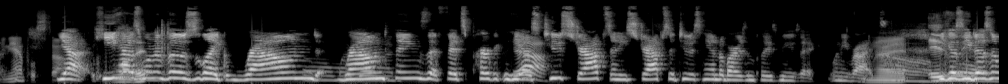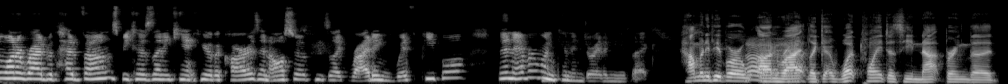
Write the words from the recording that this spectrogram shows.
Minneapolis style. Yeah, he Love has it. one of those like round Oh round God. things that fits perfectly. He Yeah. has two straps and he straps it to his handlebars and plays music when he rides. Right. Oh, Is- Because he doesn't want to ride with headphones because then he can't hear the cars and also if he's like riding with people, then everyone can enjoy the music. How many people are Oh, on yeah. ride? Like, at what point does he not bring the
